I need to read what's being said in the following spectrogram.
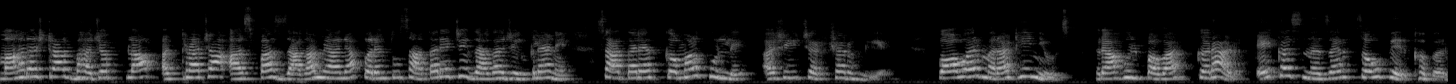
महाराष्ट्रात भाजपला अठराच्या आसपास जागा मिळाल्या परंतु साताऱ्याची जागा जिंकल्याने साताऱ्यात कमळ फुलले अशी चर्चा रंगली आहे. पॉवर मराठी न्यूज राहुल पवार कराड एकच नजर चौफेर खबर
